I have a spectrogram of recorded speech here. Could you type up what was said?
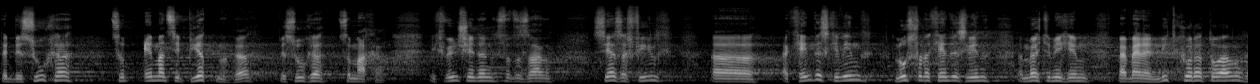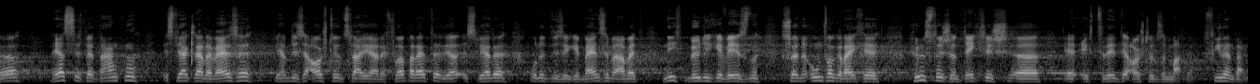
den Besucher zum emanzipierten ja, Besucher zu machen. Ich wünsche Ihnen sozusagen sehr, sehr viel äh, Erkenntnisgewinn, Lust von Erkenntnisgewinn, möchte mich eben bei meinen Mitkuratoren ja, herzlich bedanken. Es wäre klarerweise, wir haben diese Ausstellung zwei Jahre vorbereitet, ja, es wäre ohne diese gemeinsame Arbeit nicht möglich gewesen, so eine umfangreiche, künstlerisch und technisch äh, exzellente Ausstellung zu machen. Vielen Dank.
